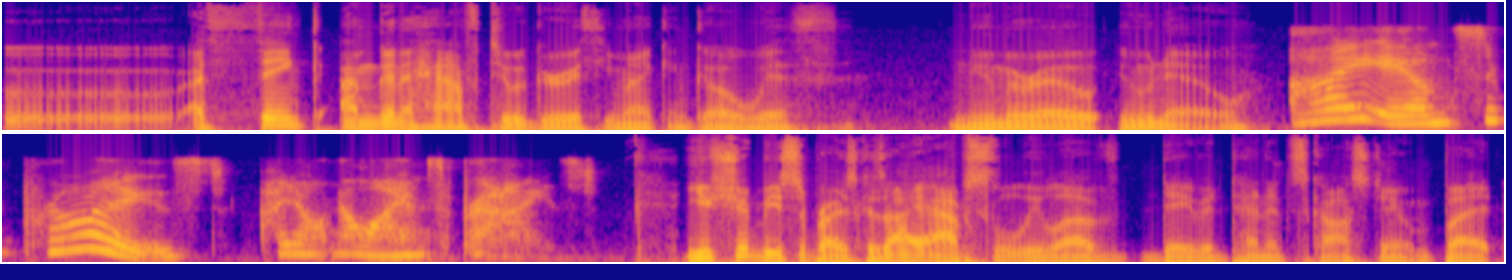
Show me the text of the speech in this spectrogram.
uh, I think I'm gonna have to agree with you, Mike, and go with numero uno. I am surprised. I don't know why I'm surprised. You should be surprised because I absolutely love David Tennant's costume, but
